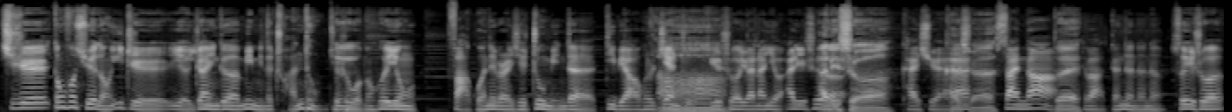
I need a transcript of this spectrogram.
其实东风雪铁龙一直有这样一个命名的传统，就是我们会用法国那边一些著名的地标或者建筑，比如说原来有爱丽舍、爱丽舍、凯旋、凯旋、塞纳，对对吧？等等等等。所以说，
